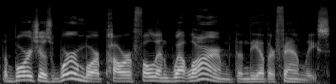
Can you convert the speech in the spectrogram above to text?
the Borgias were more powerful and well armed than the other families.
